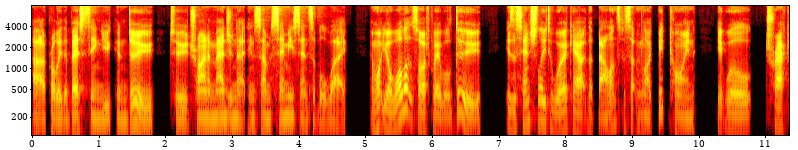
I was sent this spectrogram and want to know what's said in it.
are probably the best thing you can do to try and imagine that in some semi-sensible way. And what your wallet software will do is essentially to work out the balance for something like Bitcoin, it will track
